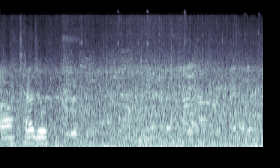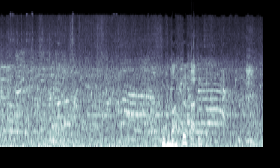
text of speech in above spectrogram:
아 자야죠. 말을 안 해.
